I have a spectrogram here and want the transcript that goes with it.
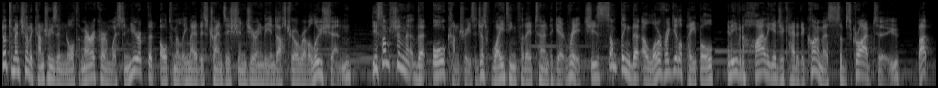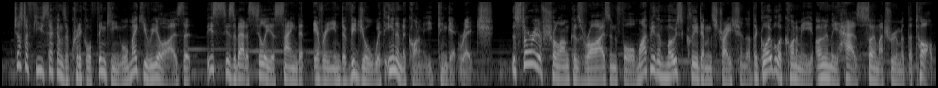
not to mention the countries in North America and Western Europe that ultimately made this transition during the Industrial Revolution. The assumption that all countries are just waiting for their turn to get rich is something that a lot of regular people and even highly educated economists subscribe to, but just a few seconds of critical thinking will make you realise that this is about as silly as saying that every individual within an economy can get rich. The story of Sri Lanka's rise and fall might be the most clear demonstration that the global economy only has so much room at the top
